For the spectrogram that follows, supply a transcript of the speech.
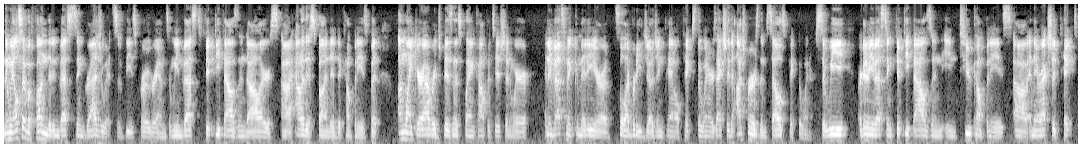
And then we also have a fund that invests in graduates of these programs, and we invest $50,000 uh, out of this fund into companies. But unlike your average business plan competition where an investment committee or a celebrity judging panel picks the winners, actually the entrepreneurs themselves pick the winners. So we are going to be investing 50,000 in two companies, uh, and they were actually picked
